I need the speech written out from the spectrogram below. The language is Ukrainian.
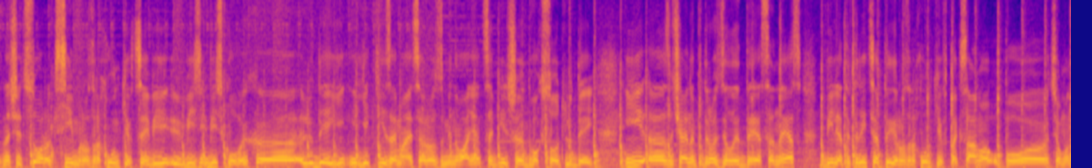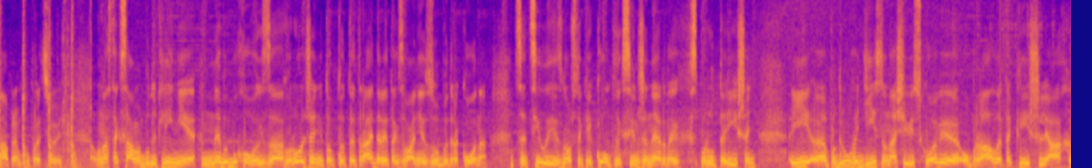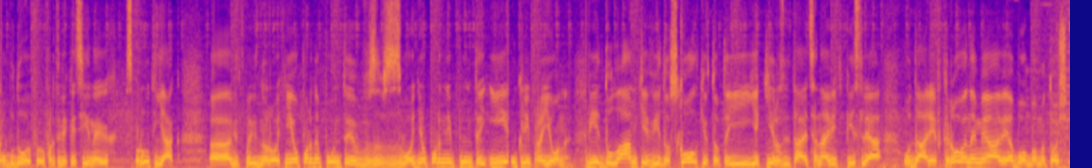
значить 47 розрахунків. Це ві- військових е, людей, які займаються розмінуванням. Це більше 200 людей. І е, звичайно, підрозділи ДСНС біля 30 розрахунків так само по цьому напрямку працюють. У нас так само будуть лінії невибухових загороджень, тобто тетрайдери, так звані зуби дракона. Це цілий знову ж таки комплекс інженерних споруд та рішень. І по-друге, дійсно наші військові обрали такий шлях побудови фортифікаційних споруд, як е, відповідно ротні опорні пункти, взводні опорні пункти і укріп райони від уламків, від осколків, тобто які розлітаються навіть після ударів керованими авіабомбами тощо.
